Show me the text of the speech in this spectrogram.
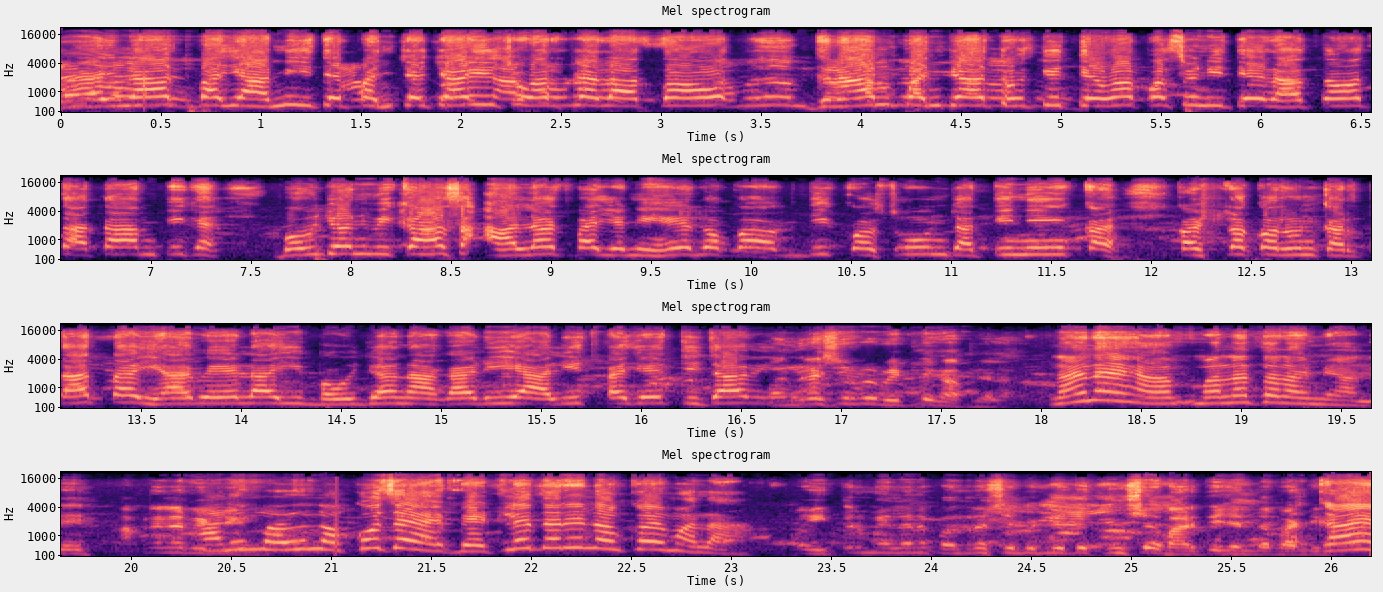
राहिलाच पाहिजे. आम्ही इथे पंचेचाळीस वर्ष राहतो ग्रामपंचायत होती तेव्हापासून इथे राहतो आता आमची काय बहुजन विकास आलाच पाहिजे. आणि हे लोक अगदी कसून जातीने क- कष्ट करून करतात. तर ह्या वेळेला ही बहुजन आघाडी आलीच पाहिजे. तिचा पंधराशे रुपये भेटले का आपल्याला? नाही नाही मला तर नाही मिळाले. आपल्याला आणि भेटले. मला नकोच आहे. भेटले तरी नकोय मला. इतर महिलांना पंधराशे भेटले ते खुश आहे भारतीय जनता पार्टी. काय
